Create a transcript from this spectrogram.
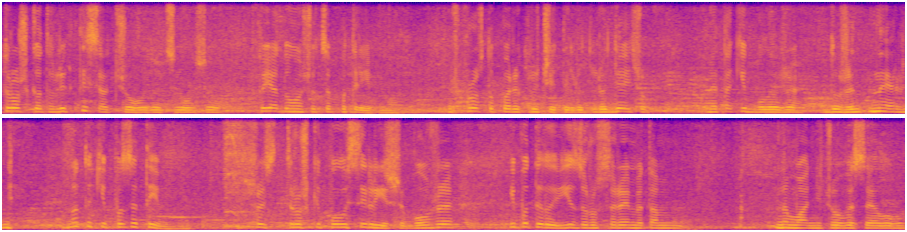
трошки відвліктися від чого до цього всього, то я думаю, що це потрібно. Просто переключити людей, щоб не такі були вже дуже нервні. Ну такі позитивні. Щось трошки повеселіше, бо вже і по телевізору все время там нема нічого веселого.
